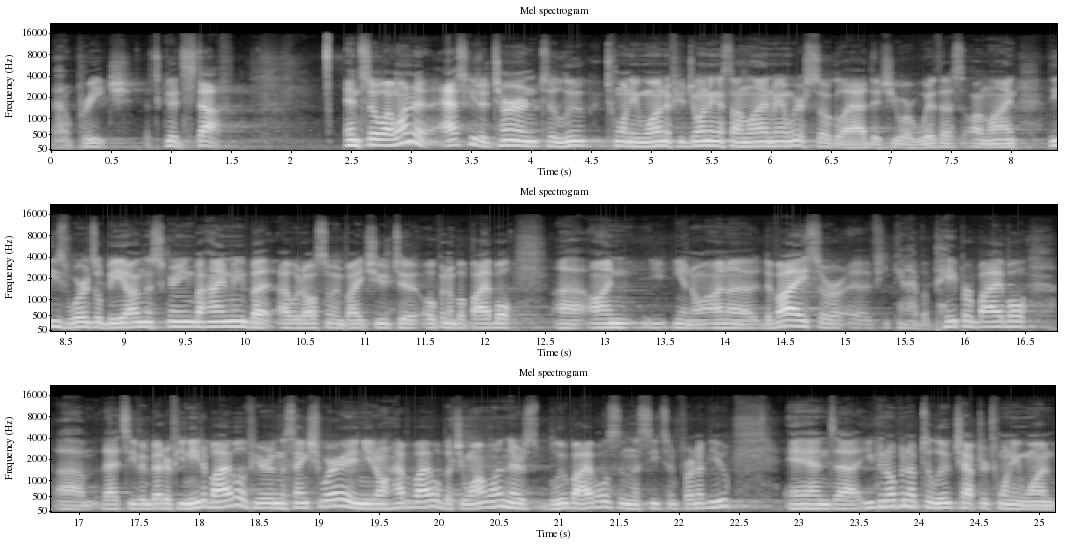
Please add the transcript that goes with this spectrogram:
That'll preach. That's good stuff. And so I want to ask you to turn to Luke 21. If you're joining us online, man, we're so glad that you are with us online. These words will be on the screen behind me, but I would also invite you to open up a Bible uh, on, you know, on a device, or if you can have a paper Bible, um, that's even better. If you need a Bible, if you're in the sanctuary and you don't have a Bible but you want one, there's blue Bibles in the seats in front of you, and uh, you can open up to Luke chapter 21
